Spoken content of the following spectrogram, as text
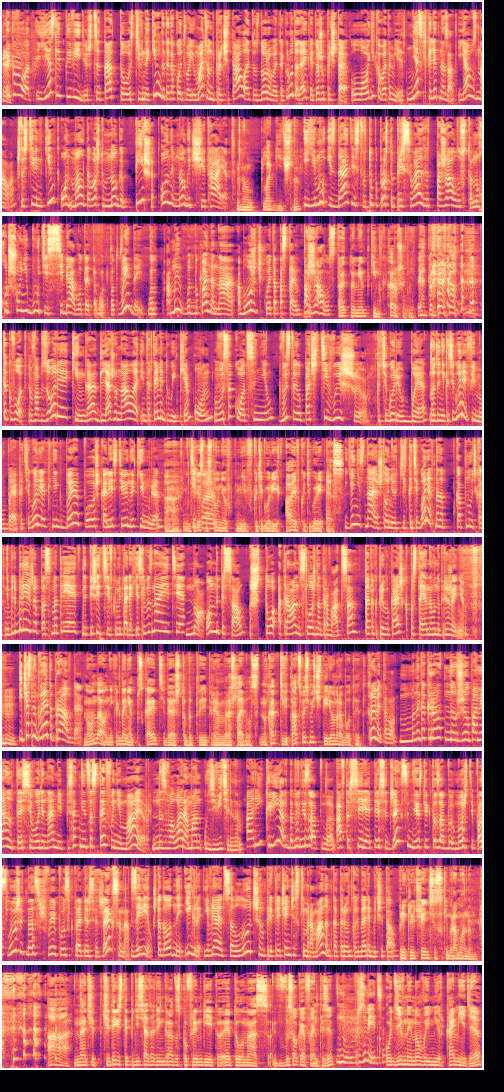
Так вот, если ты видишь цитату Стивена Кинга, ты такой, твою мать, он прочитал, это здорово, это круто, дай-ка я тоже почитаю. Логика в этом есть. Несколько лет назад я узнала, что Стивен Кинг, он мало того, что много пишет, он и много читает. Ну, логично. И ему издательство тупо просто присылает, говорит, пожалуйста, ну хоть что-нибудь из себя вот это вот, вот выдай, вот, а мы вот буквально на обложечку это поставим, В пожалуйста. этот момент Кинг. Хорошая книга. Так вот, в обзоре Кинга для журнала Entertainment Weekly он высоко оценил, выставил почти высшую категорию Б, но это не категория фильмов Б, а категория книг Б по шкале Стивена Кинга. Ага, интересно, Типа- что у него в, в категории А и в категории С. Я не знаю, что у него в каких категориях, надо копнуть как-нибудь ближе, посмотреть, напишите в комментариях, если вы знаете. Но он написал, что от романа сложно оторваться, так как привыкаешь к постоянному напряжению. И, честно говоря, это правда. Но он, да, он никогда не отпускает тебя, чтобы ты прям расслабился. Но как 1984 он работает. Кроме того, многократно уже упомянутая сегодня нами писательница Стефани Майер назвала роман удивительным. А Рик Риордан внезапно, автор серии о Перси Джексоне, если кто забыл, можете послушать наш выпуск про Перси Джексона, заявил, что «Голодные игры» являются лучшим приключенческим романом, который он когда-либо читал. Приключенческим романом. Ага, значит, 451 градус по Фаренгейту – это у нас высокая фэнтези. Ну, разумеется. О дивный новый мир – комедия.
